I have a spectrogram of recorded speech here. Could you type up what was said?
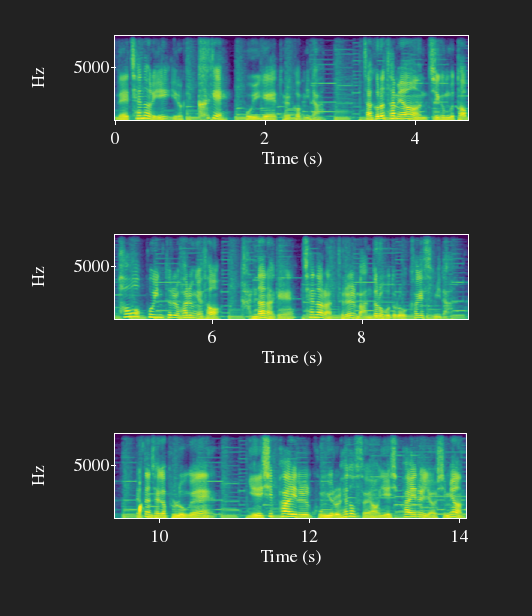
내 채널이 이렇게 크게 보이게 될 겁니다. 자 그렇다면 지금부터 파워포인트를 활용해서 간단하게 채널 아트를 만들어 보도록 하겠습니다. 일단 제가 블로그에 예시 파일을 공유를 해뒀어요. 예시 파일을 여시면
